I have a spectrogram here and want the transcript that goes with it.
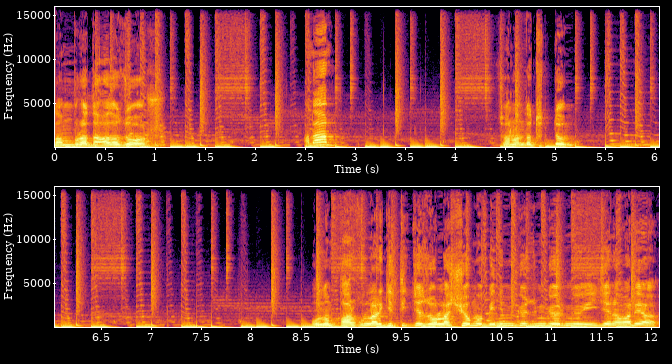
Lan bura daha da zor. Adam. Son anda tuttum. Oğlum parkurlar gittikçe zorlaşıyor mu? Benim gözüm görmüyor? İyice ne var ya?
